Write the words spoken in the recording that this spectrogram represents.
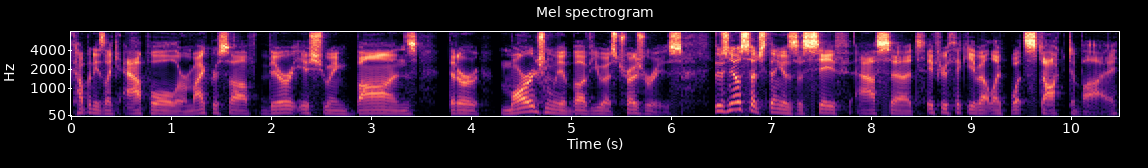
companies like Apple or Microsoft, they're issuing bonds that are marginally above US Treasuries. There's no such thing as a safe asset if you're thinking about like what stock to buy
